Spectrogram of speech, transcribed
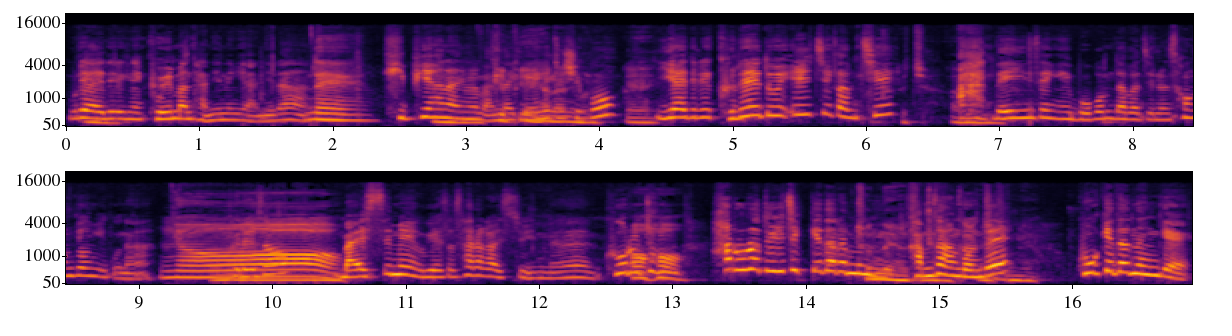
우리 아이들이 그냥 교회만 다니는 게 아니라 네. 깊이 하나님을 음, 만나게 깊이 해주시고 하나님을, 예. 이 아이들이 그래도 일찌감치 그렇죠. 아내 인생의 모범 답안지는 성경이구나. 어. 그래서 말씀에 의해서 살아갈 수 있는 그거를 좀 어허. 하루라도 일찍 깨달으면 좋네요. 감사한 좋네요. 건데 좋네요. 그거 깨닫는 게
